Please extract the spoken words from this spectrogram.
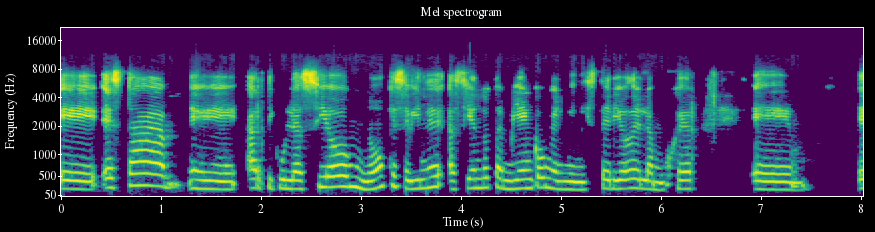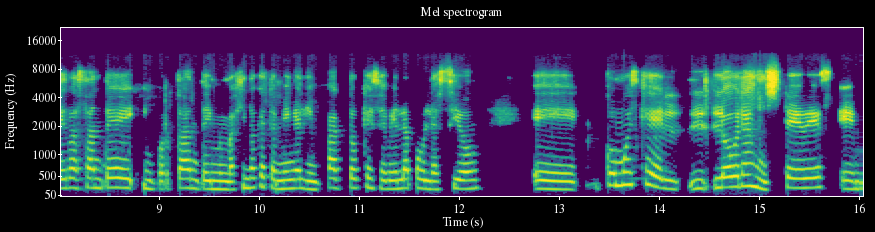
eh, esta eh, articulación, ¿no? Que se viene haciendo también con el Ministerio de la Mujer, es bastante importante y me imagino que también el impacto que se ve en la población. Eh, ¿Cómo es que logran ustedes eh,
